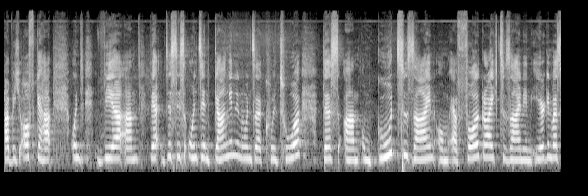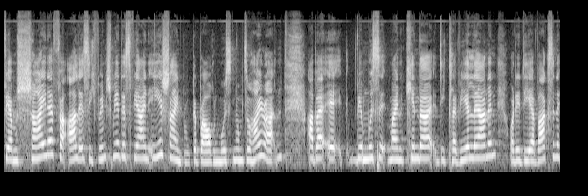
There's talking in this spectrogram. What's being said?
habe ich oft gehabt. Und wir, ähm, wir, das ist uns entgangen in unserer Kultur. Dass ähm, um gut zu sein, um erfolgreich zu sein in irgendwas, wir haben Scheine für alles. Ich wünsche mir, dass wir einen Eheschein gebrauchen mussten, um zu heiraten. Aber äh, wir müssen, meine Kinder, die Klavier lernen oder die Erwachsenen,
